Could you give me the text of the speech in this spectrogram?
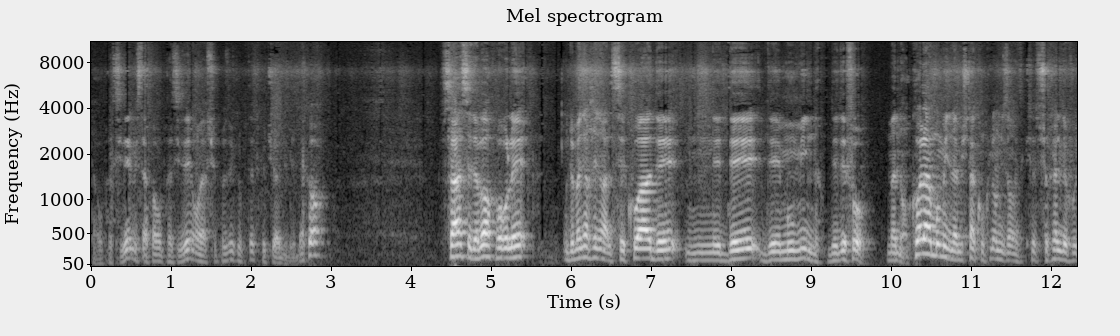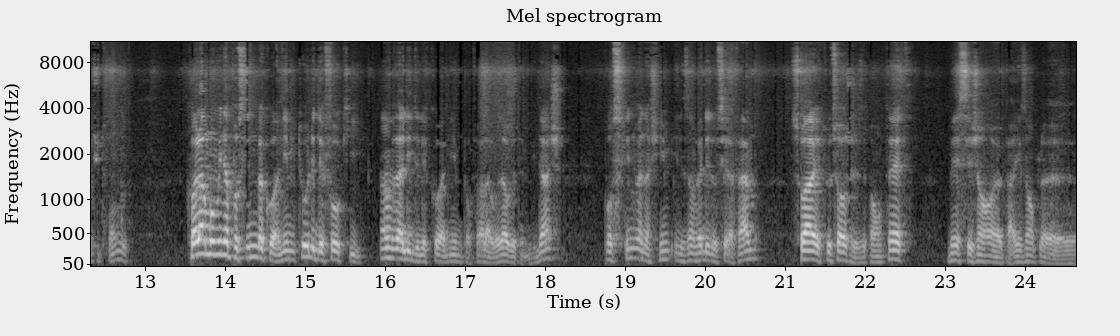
tu as reprécisé, mais si tu n'as pas reprécisé, on va supposer que peut-être que tu as annulé, d'accord? Ça, c'est d'abord pour les... De manière générale, c'est quoi des, des, moumines, des défauts? Maintenant, la moumine, la Mishnah conclut en disant sur quel défaut tu te trompes Kola moumina poslin bakohanim, tous les défauts qui invalident les kohanim pour faire la voda ou le midash, poslin vanashim, ils invalident aussi la femme, soit, et tout ça, je ne les ai pas en tête, mais c'est genre, euh, par exemple, euh,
